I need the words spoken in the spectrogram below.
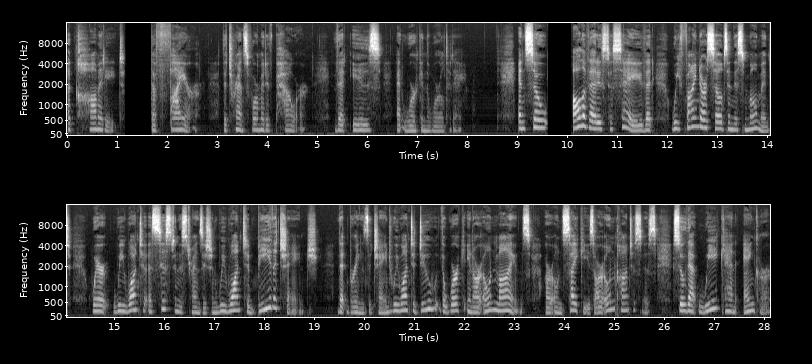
accommodate the fire the transformative power that is at work in the world today. And so, all of that is to say that we find ourselves in this moment where we want to assist in this transition. We want to be the change that brings the change. We want to do the work in our own minds, our own psyches, our own consciousness, so that we can anchor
